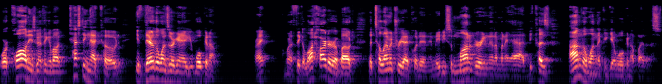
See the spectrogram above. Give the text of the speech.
or quality is going to think about testing that code if they're the ones that are going to get woken up, right? I'm going to think a lot harder about the telemetry I put in and maybe some monitoring that I'm going to add because I'm the one that could get woken up by this.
